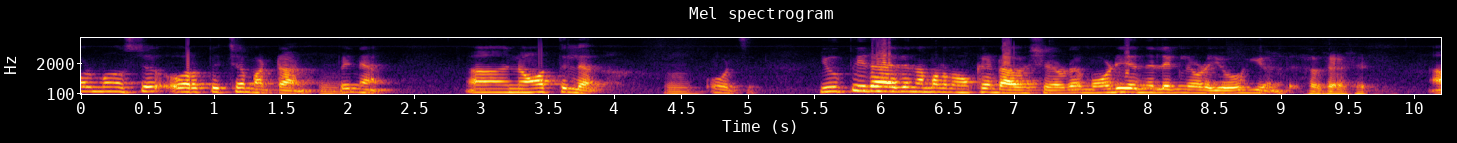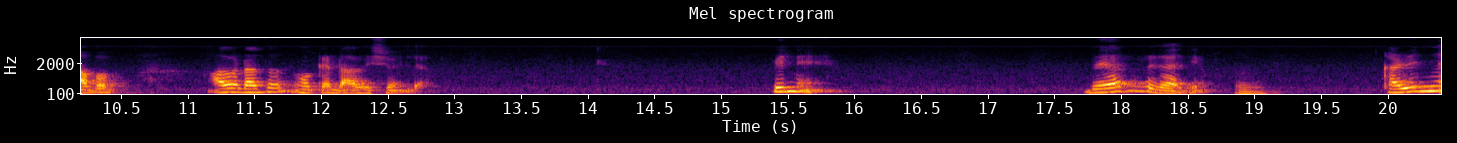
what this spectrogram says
ഓൾമോസ്റ്റ് ഉറപ്പിച്ച മട്ടാണ്. പിന്നെ നോർത്തിൽ ഓട്സ് യു പിയുടെ കാര്യം നമ്മൾ നോക്കേണ്ട ആവശ്യമില്ല. അവിടെ മോഡി എന്നില്ലെങ്കിൽ അവിടെ യോഗിയുണ്ട് അപ്പം അതുകൊണ്ട് അത് നോക്കേണ്ട ആവശ്യമില്ല. പിന്നെ വേറൊരു കാര്യം. കഴിഞ്ഞ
